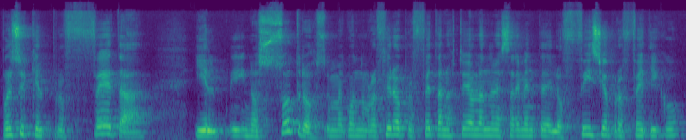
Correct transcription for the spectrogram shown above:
Por eso es que el profeta y, nosotros, cuando me refiero a profeta, no estoy hablando necesariamente del oficio profético,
